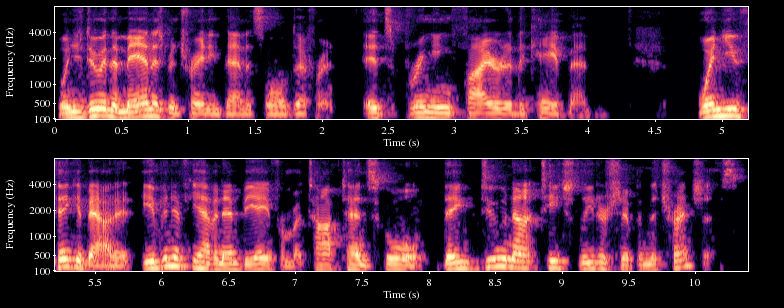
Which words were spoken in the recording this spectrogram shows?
When you're doing the management training, then it's a little different. It's bringing fire to the cavemen when you think about it, even if you have an MBA from a top 10 school, they do not teach leadership in the trenches.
